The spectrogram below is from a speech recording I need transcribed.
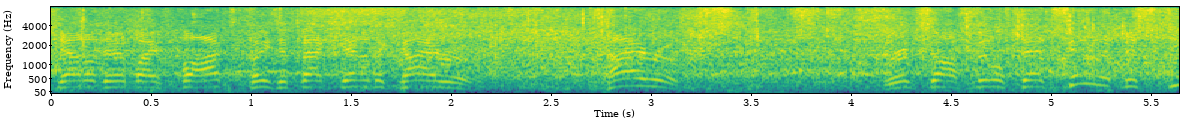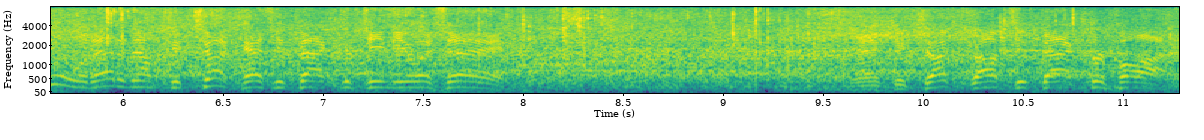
shadowed there by Fox. Plays it back down to Kyrou. Kyrou works off Mittelstadt. Soon to Steele without enough. Tkachuk has it back for Team USA. And Tkachuk drops it back for Fox.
